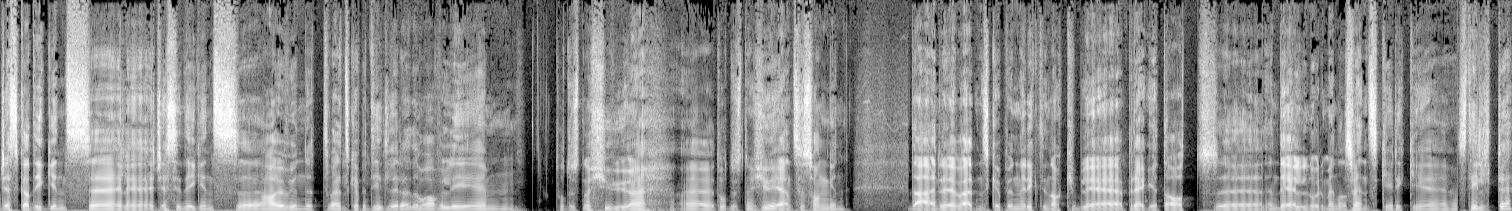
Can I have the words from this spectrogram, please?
Jessica Diggins, uh, eller Jesse Diggins, uh, har jo vunnet verdenscupen tidligere. Det var vel i um, 2020-2021-sesongen. Der verdenscupen riktignok ble preget av at en del nordmenn og svensker ikke stilte.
